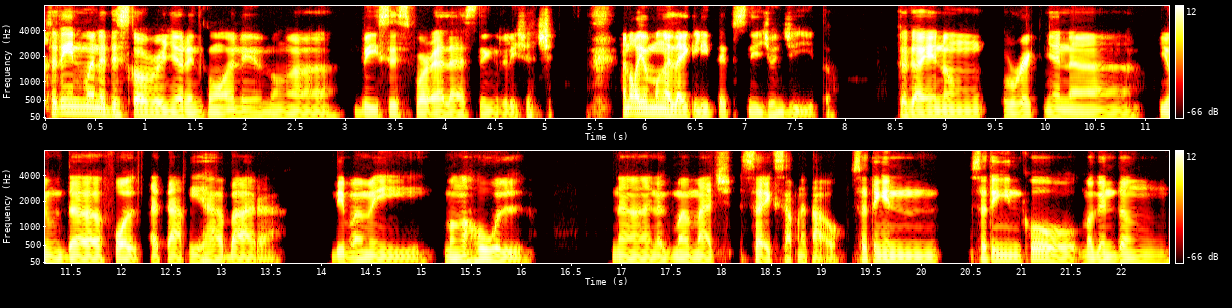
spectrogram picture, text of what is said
sa tingin mo na-discover niya rin kung ano yung mga basis for a lasting relationship? ano kayong mga likely tips ni Junji Ito? Kagaya nung work niya na yung The Fault at Akihabara, di ba may mga hole na nagmamatch sa exact na tao. Sa tingin sa tingin ko, magandang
